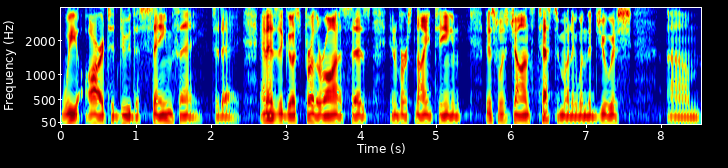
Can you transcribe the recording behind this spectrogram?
We are to do the same thing today. And as it goes further on, it says in verse 19, this was John's testimony when the Jewish um,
